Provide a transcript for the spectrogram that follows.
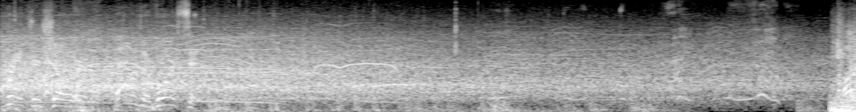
separate your shoulder, that'll divorce it. Oh?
